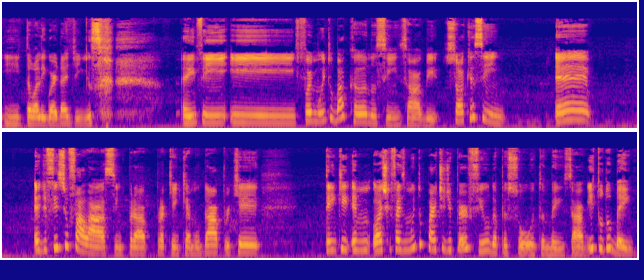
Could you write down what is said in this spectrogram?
e estão ali guardadinhos. Enfim, e foi muito bacana, assim, sabe? Só que, assim, é. É difícil falar, assim, pra, pra quem quer mudar, porque tem que. É, eu acho que faz muito parte de perfil da pessoa também, sabe? E tudo bem.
